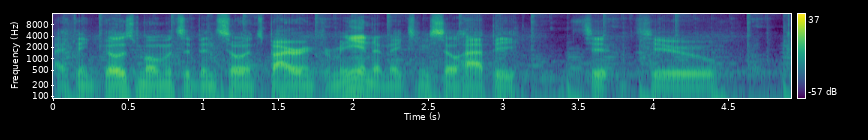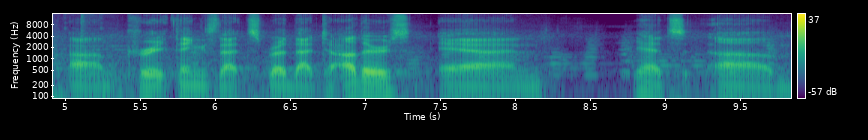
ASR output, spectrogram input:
I think those moments have been so inspiring for me, and it makes me so happy to to um, create things that spread that to others. And yeah, it's um,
